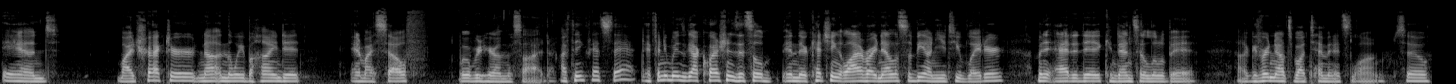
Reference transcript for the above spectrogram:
And my Traktor not in the way behind it. And myself over here on the side. I think that's that. If anybody's got questions, this will and they're catching it live right now. This will be on YouTube later. I'm gonna edit it, condense it a little bit, because uh, right now it's about 10 minutes long. So,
